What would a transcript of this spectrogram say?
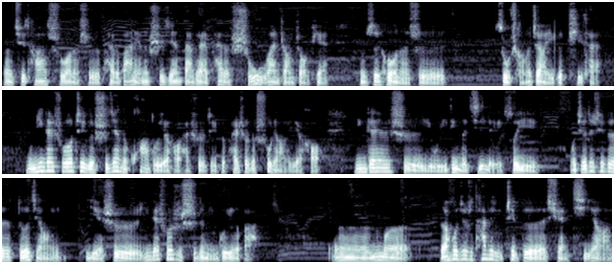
呃，据他说呢，是拍了八年的时间，大概拍了十五万张照片。那么最后呢，是组成了这样一个题材。那么应该说，这个时间的跨度也好，还是这个拍摄的数量也好，应该是有一定的积累，所以我觉得这个得奖也是应该说是实至名归了吧。嗯，那么然后就是他的这个选题啊，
